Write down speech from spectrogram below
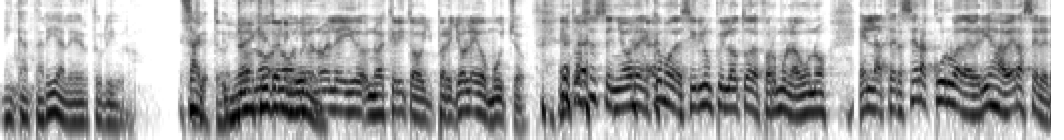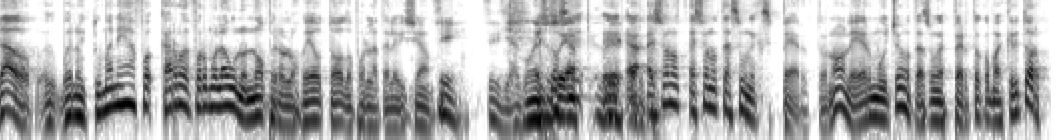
me encantaría leer tu libro. Exacto. no he escrito ninguno. no he leído, no he escrito, pero yo leo mucho. Entonces, señores, es como decirle a un piloto de Fórmula 1, en la tercera curva deberías haber acelerado. Bueno, ¿y tú manejas carros de Fórmula 1? No, pero los veo todos por la televisión. Sí, sí, ya con eso soy, eh, eso, no, eso no te hace un experto, ¿no? Leer mucho no te hace un experto como escritor.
